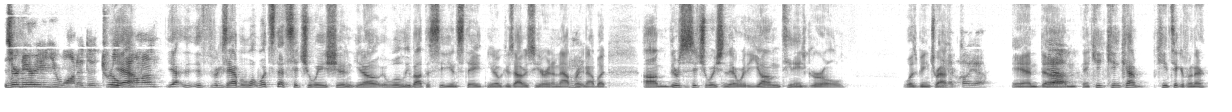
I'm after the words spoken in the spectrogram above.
Is there an area you wanted to drill yeah. down on? Yeah. If, for example, what, what's that situation? You know, we'll leave out the city and state, you know, because obviously you're in an op mm-hmm. right now. But um, there's a situation there where the young teenage girl was being trafficked. Yeah. Oh yeah. And yeah. Um, and can, can, can, can you take it from there?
